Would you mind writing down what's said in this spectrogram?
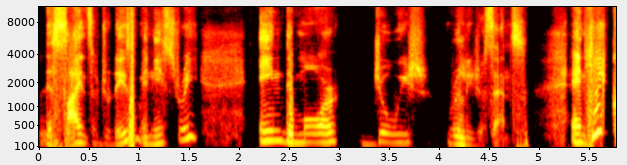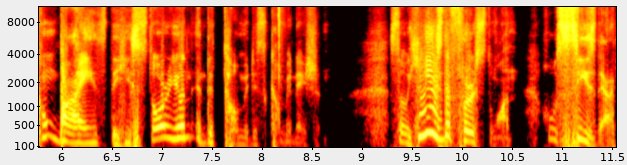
the science of Judaism in history in the more Jewish religious sense. And he combines the historian and the Talmudist combination. So he is the first one who sees that.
